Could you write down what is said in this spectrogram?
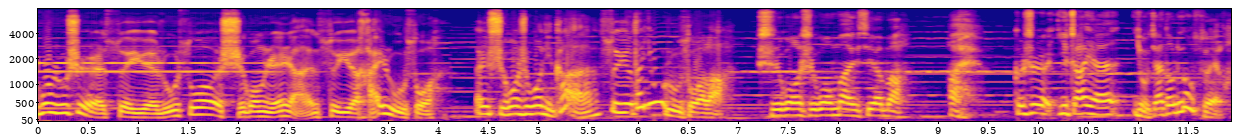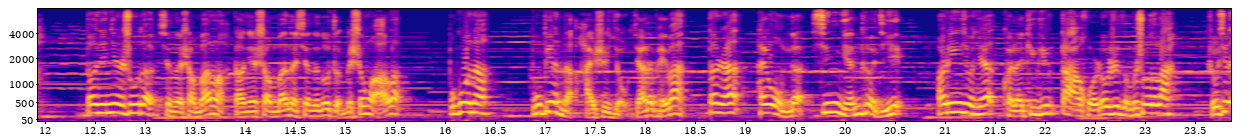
光如逝，岁月如梭；时光荏苒，岁月还如梭。哎，时光时光，你看，岁月它又如梭了。时光时光，慢些吧。哎，可是，一眨眼，有家都六岁了。当年念书的，现在上班了；当年上班的，现在都准备生娃了。不过呢，不变的还是有家的陪伴。当然，还有我们的新年特辑。二零一九年，快来听听大伙儿都是怎么说的吧。首先，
